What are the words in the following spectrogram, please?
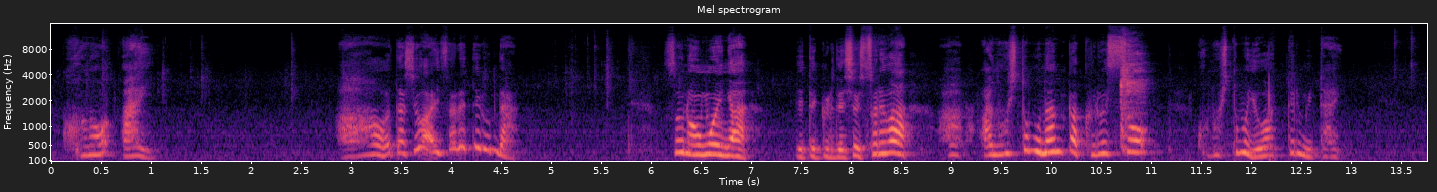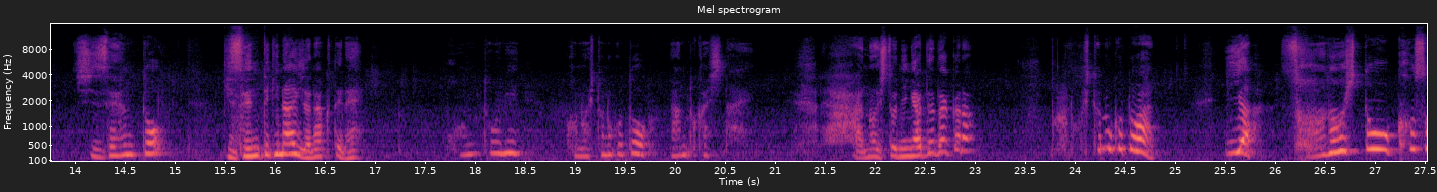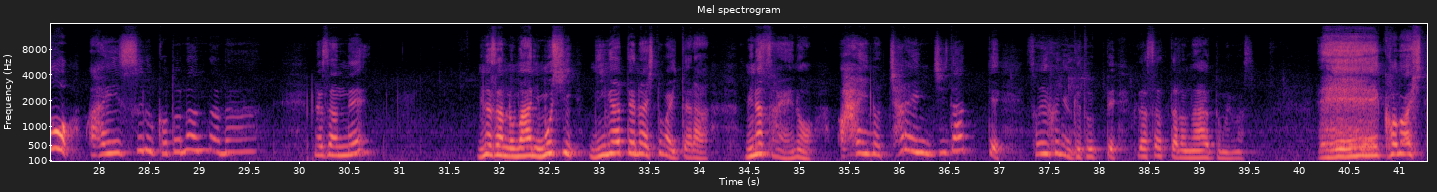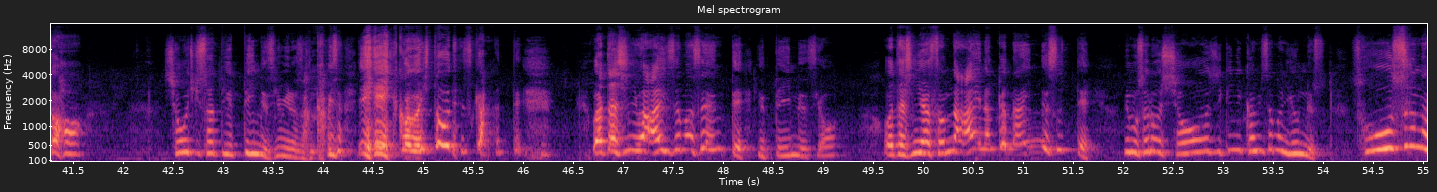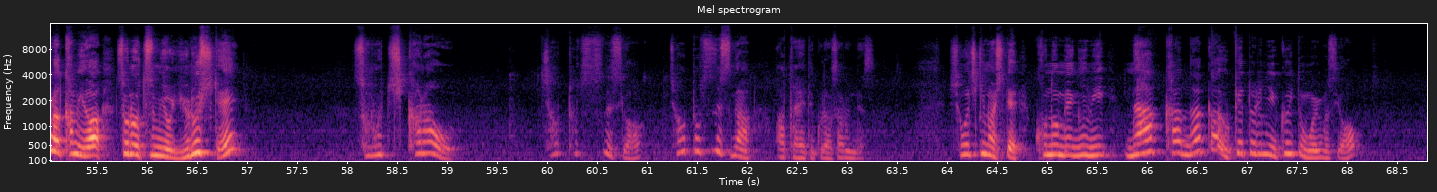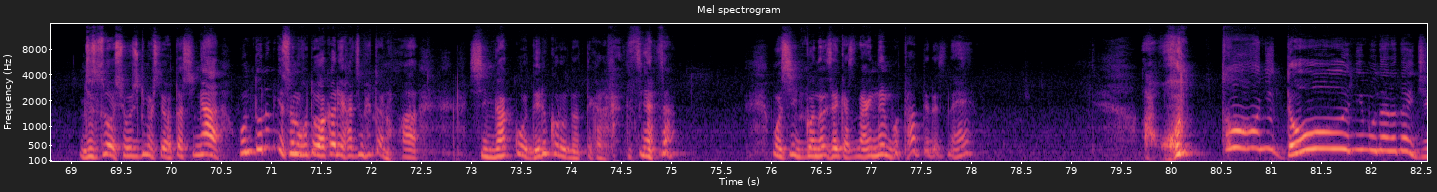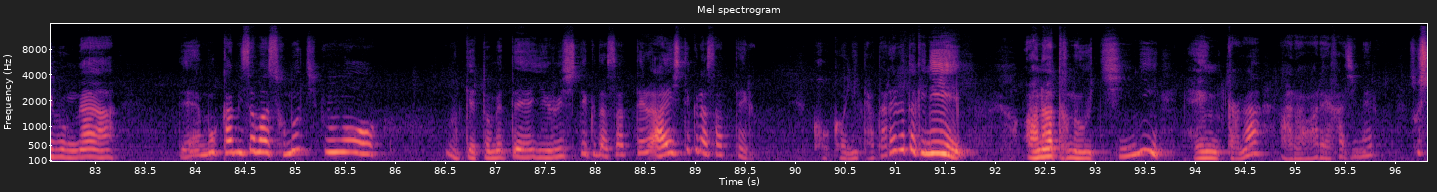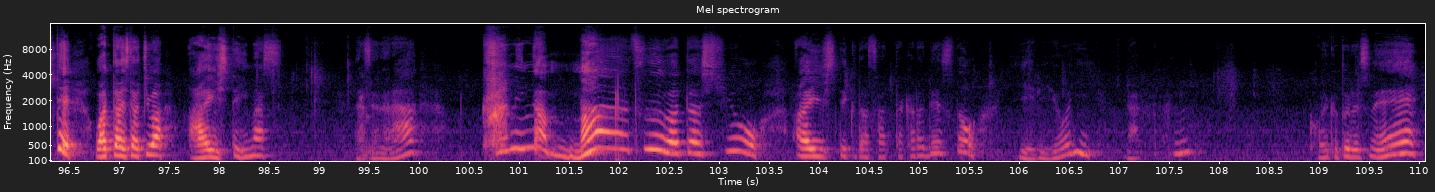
この愛ああ私は愛されてるんだ。その思いが出てくるでしょう。しそれはああの人もなんか苦しそう。この人も弱ってるみたい。自然と偽善的な愛じゃなくてね本当にこの人のことを何とかしたいあの人苦手だからあの人のことはいやその人こそ愛することなんだな皆さんね皆さんの周りにもし苦手な人がいたら皆さんへの愛のチャレンジだってそういうふうに受け取ってくださったらなと思います。えー、この人正直さって言っていいんですよ皆さん。神さん「えー、この人ですか?」って「私には愛せません」って言っていいんですよ。私にはそんな愛なんかないんですって。でもそれを正直に神様に言うんです。そうするなら神はその罪を許してその力をちょっとずつですよ。ちょっとずつですが与えてくださるんです。正直ましてこの恵みなかなか受け取りにくいと思いますよ。実は正直まして私が本当の意味でそのことを分かり始めたのは進学校を出る頃になってからなんです。皆さん。もう新婚の生活何年も経ってですね。あ本当にどうにもならない自分がでも神様はその自分を受け止めて許してくださっている愛してくださっている。ここに立たれる時にあなたのうちに変化が現れ始める。そして私たちは愛しています。なぜなら神がまず私を愛してくださったからですと言えるようになってくる。こういうことですね。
